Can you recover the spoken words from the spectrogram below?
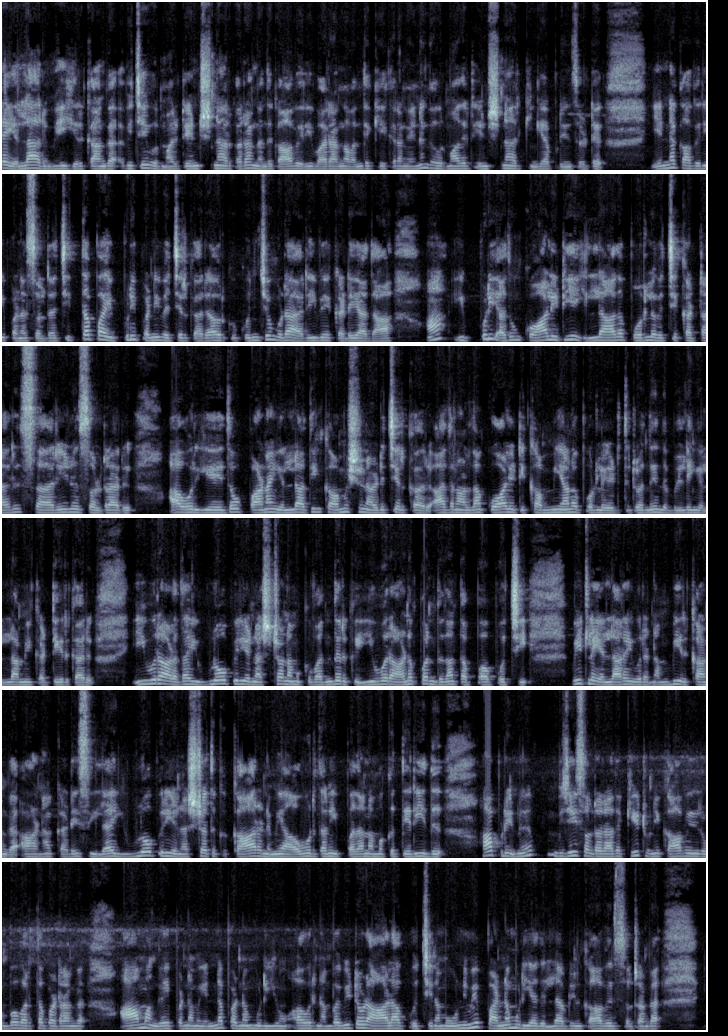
எல்லாருமே இருக்காங்க. விஜய் ஒரு மாதிரி டென்ஷனாக இருக்காரு. அங்கே அந்த காவேரி வராங்க வந்து கேட்குறாங்க என்னங்க ஒரு மாதிரி டென்ஷனாக இருக்கீங்க அப்படின்னு சொல்லிட்டு. என்ன காவேரி பண்ண சொல்கிற சித்தப்பா இப்படி பண்ணி வச்சிருக்காரு. அவருக்கு கொஞ்சம் கூட அறிவே கிடையாதா? ஆ இப்படி அதுவும் குவாலிட்டியே இல்லாத பொருளை வச்சு கட்டாரு. சரின்னு சொல்கிறாரு அவர் ஏதோ பணம் எல்லாத்தையும் கமிஷன் அடிச்சிருக்காரு. அதனால தான் குவாலிட்டி கம்மியான பொருளை எடுத்துகிட்டு வந்து இந்த பில்டிங் எல்லாமே கட்டியிருக்காரு. இவரால் தான் இவ்வளோ பெரிய நஷ்டம் நமக்கு வந்திருக்கு. இவரை அனுப்புனது தான் தப்பாக போச்சு. வீட்டில் எல்லாரும் இவரை நம்பி இருக்காங்க ஆனால் கடைசியில் இவ்வளோ பெரிய நஷ்டத்துக்கு காரணமே அவர் தான் இப்போ தான் நமக்கு தெரியுது. அப்படின்னு விஜய் சொல்கிறார் அதை கேட்டோன்னே காவேரி ரொம்ப வருத்தப்படுறாங்க. ஆமாங்க இப்போ நம்ம என்ன பண்ண முடியும்? அவர் நம்ம வீட்டோட ஆளாக போச்சு. நம்ம ஒன்றுமே பண்ண முடியாது இல்லை அப்படின்னு காவேரி சொல்கிறாங்க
